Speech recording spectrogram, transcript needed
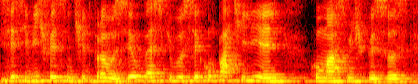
E se esse vídeo fez sentido para você, eu peço que você compartilhe ele com o máximo de pessoas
